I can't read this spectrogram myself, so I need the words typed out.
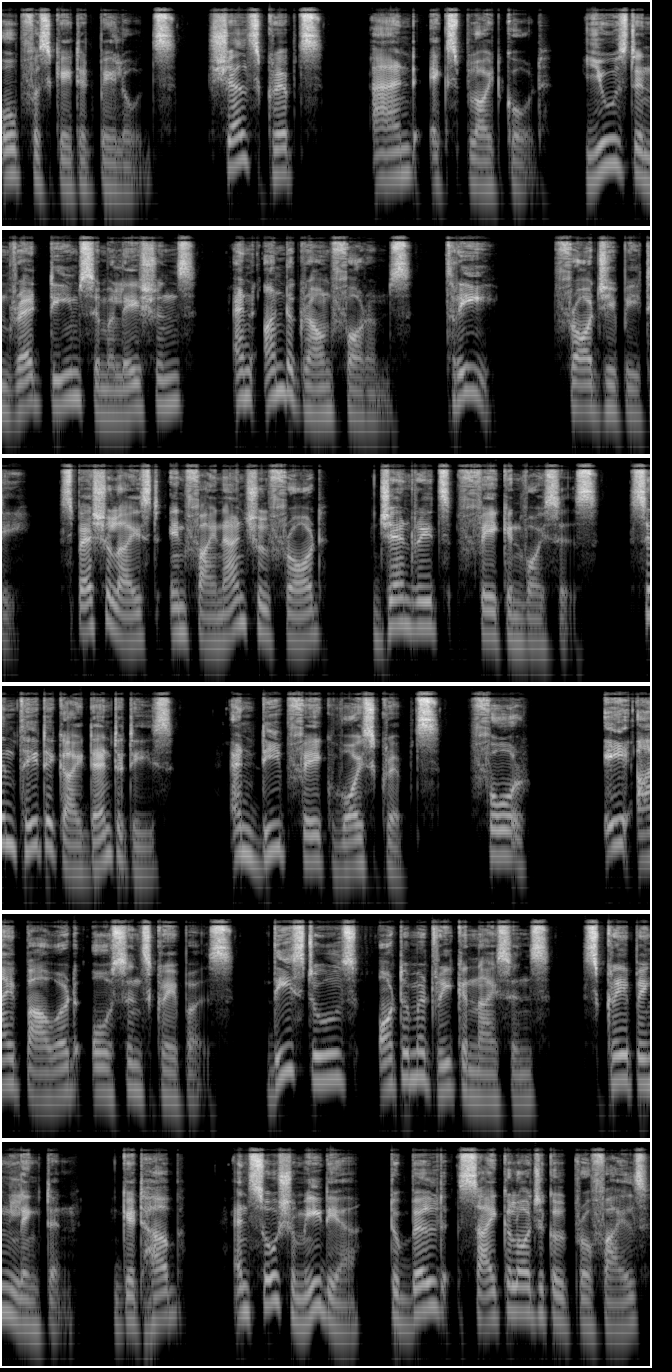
obfuscated payloads, shell scripts, and exploit code used in red team simulations and underground forums. 3. FraudGPT, specialized in financial fraud, generates fake invoices, synthetic identities, and deepfake voice scripts. 4. AI powered OSINT scrapers. These tools automate reconnaissance, scraping LinkedIn, GitHub, and social media to build psychological profiles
